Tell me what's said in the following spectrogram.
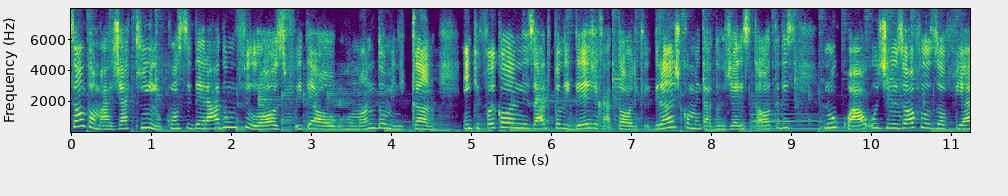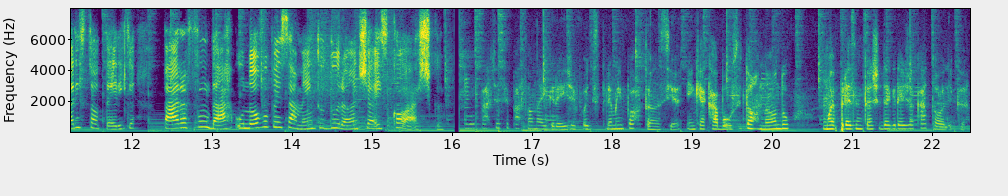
São Tomás de Aquino, considerado um filósofo e teólogo romano dominicano, em que foi colonizado pela Igreja Católica, grande comentador de Aristóteles, no qual utilizou a filosofia aristotélica para fundar o novo pensamento durante a escolástica participação na igreja foi de extrema importância, em que acabou se tornando um representante da Igreja Católica,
